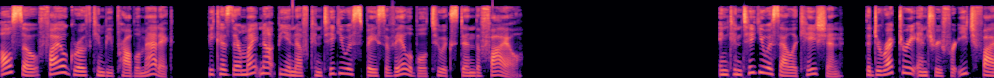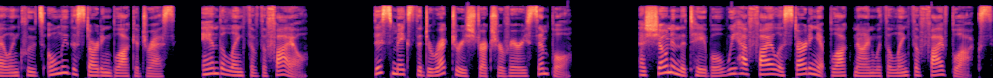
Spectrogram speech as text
Also, file growth can be problematic, because there might not be enough contiguous space available to extend the file. In contiguous allocation, the directory entry for each file includes only the starting block address and the length of the file. This makes the directory structure very simple. As shown in the table, we have file A starting at block 9 with a length of 5 blocks.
